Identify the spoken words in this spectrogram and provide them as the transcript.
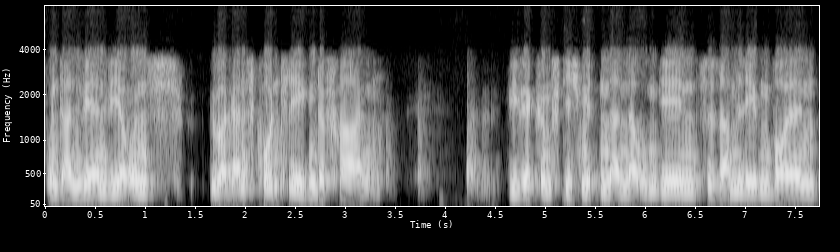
Und dann werden wir uns über ganz grundlegende Fragen, wie wir künftig miteinander umgehen, zusammenleben wollen.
